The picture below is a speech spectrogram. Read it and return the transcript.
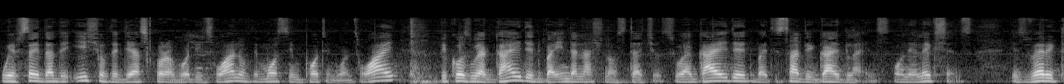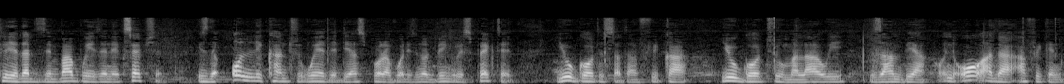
We have said that the issue of the diaspora vote is one of the most important ones. Why? Because we are guided by international statutes. We are guided by the SADC guidelines on elections. It's very clear that Zimbabwe is an exception. It's the only country where the diaspora vote is not being respected. You go to South Africa, you go to Malawi, Zambia, and all other African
